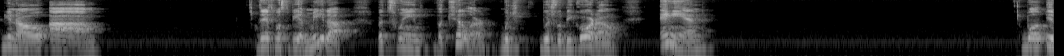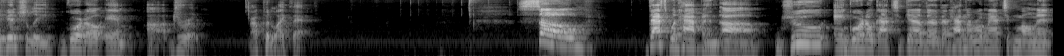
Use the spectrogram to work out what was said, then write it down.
you know, um, there's supposed to be a meetup between the killer, which which would be Gordo, and well, eventually Gordo and uh, Drew. I'll put it like that. So that's what happened. Uh, Drew and Gordo got together. They're having a romantic moment.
